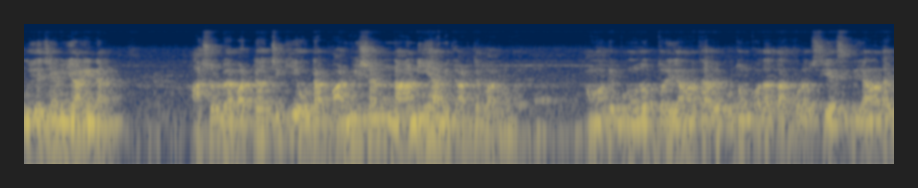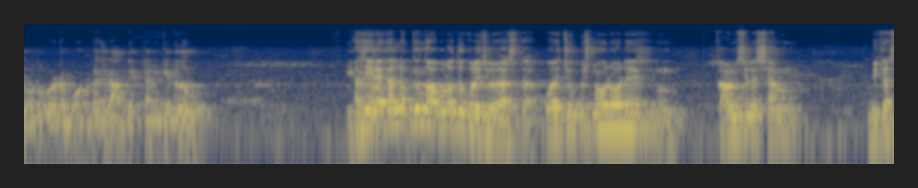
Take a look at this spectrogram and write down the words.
বুঝেছে আমি জানি না। আসল ব্যাপারটা হচ্ছে কি ওটা পারমিশন না নিয়ে আমি কাটতে পারব না। আমাকে বন দপ্তরে জানাতে হবে প্রথম কথা তারপরে সিআইসিতে জানাতে হবে অত বড় একটা বট গাছের অর্ধেকটা আমি কেটে দেবো। আচ্ছা এলাকার লোক কিন্তু অবরোধ করেছিল রাস্তা। পরে চব্বিশ নম্বর ওয়ার্ডের কাউন্সিলর শ্যাম বিকাশ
